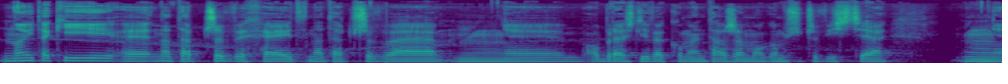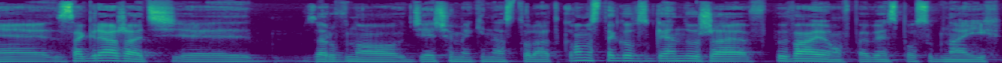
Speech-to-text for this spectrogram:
No i taki e, natarczywy hejt, natarczywe, obraźliwe komentarze mogą rzeczywiście zagrażać zarówno dzieciom, jak i nastolatkom, z tego względu, że wpływają w pewien sposób na ich,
